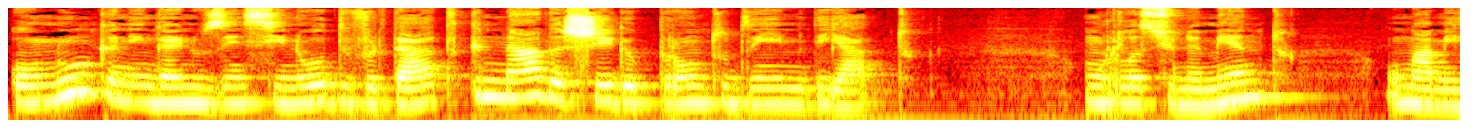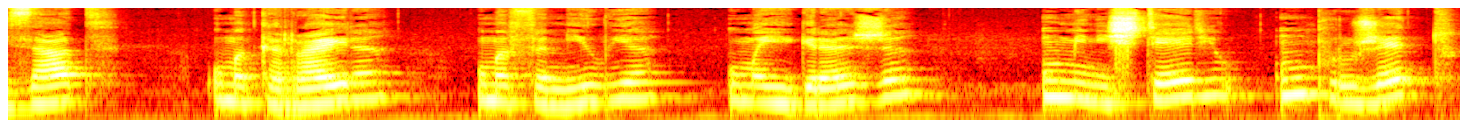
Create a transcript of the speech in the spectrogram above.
ou nunca ninguém nos ensinou de verdade que nada chega pronto de imediato. Um relacionamento, uma amizade, uma carreira, uma família, uma igreja, um ministério, um projeto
